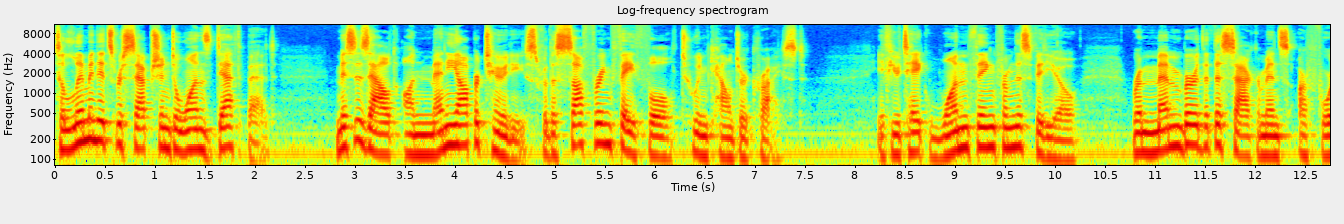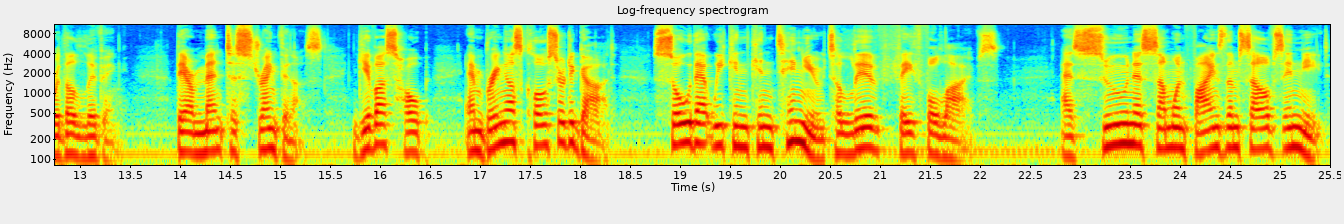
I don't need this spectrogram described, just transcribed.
to limit its reception to one's deathbed, misses out on many opportunities for the suffering faithful to encounter Christ. If you take one thing from this video, remember that the sacraments are for the living. They are meant to strengthen us, give us hope, and bring us closer to God so that we can continue to live faithful lives. As soon as someone finds themselves in need,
